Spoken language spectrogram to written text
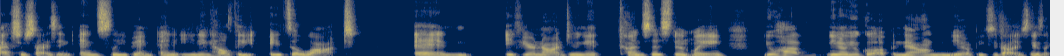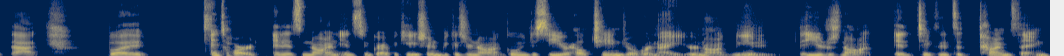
exercising and sleeping and eating healthy, it's a lot. And if you're not doing it consistently, you'll have, you know, you'll go up and down, you know, peaks and valleys, things like that. But it's hard and it's not an instant gratification because you're not going to see your health change overnight. You're not, you, you're just not. It takes, it's a time thing.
